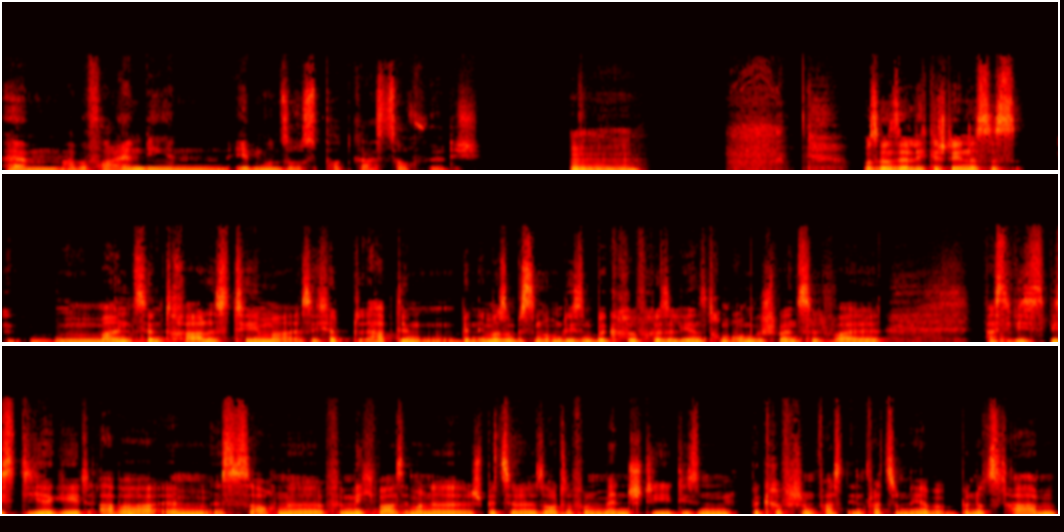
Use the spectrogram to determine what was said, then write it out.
ähm, aber vor allen Dingen eben unseres Podcasts auch würdig. Mhm. Muss ganz ehrlich gestehen, dass das mein zentrales Thema ist. Ich hab, hab den, bin immer so ein bisschen um diesen Begriff Resilienz drum rumgeschwänzelt, weil weiß nicht, wie es dir geht, aber ähm, es ist auch eine, für mich war es immer eine spezielle Sorte von Mensch, die diesen Begriff schon fast inflationär be benutzt haben.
